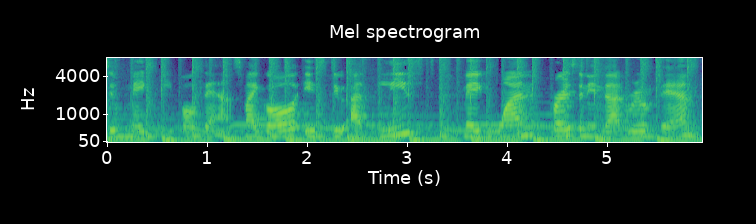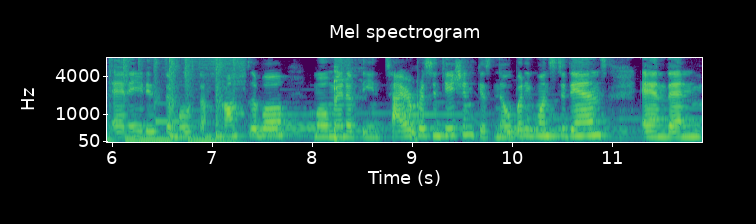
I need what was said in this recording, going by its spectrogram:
to make people dance. My goal is to at least make one person in that room dance, and it is the most uncomfortable moment of the entire presentation because nobody wants to dance. And then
